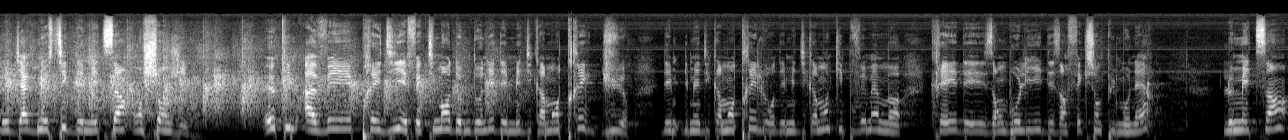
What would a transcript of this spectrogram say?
Le diagnostic des médecins ont changé. Eux qui avaient prédit effectivement de me donner des médicaments très durs, des, médicaments très lourds, des médicaments qui pouvaient même euh, créer des embolies, des infections pulmonaires. Le médecin,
